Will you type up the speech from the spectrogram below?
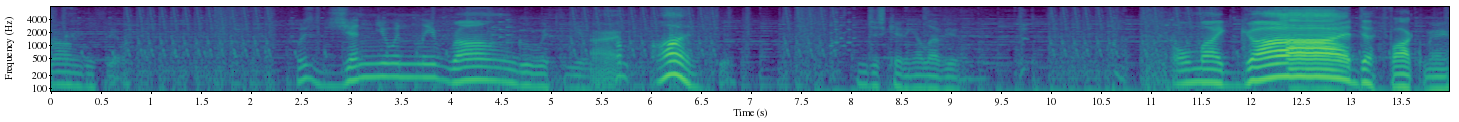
wrong with you. What is genuinely wrong with you? Alright. Come on. dude. I'm just kidding. I love you. Oh my god! Fuck me.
